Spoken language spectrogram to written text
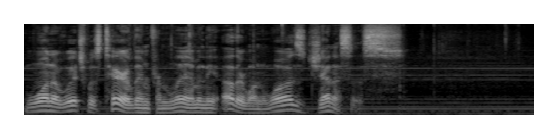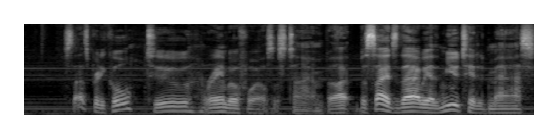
One of which was Tear Limb from Limb, and the other one was Genesis. So that's pretty cool. Two rainbow foils this time. But besides that, we have Mutated Mass,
